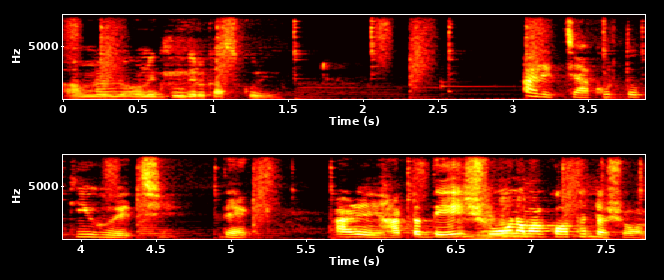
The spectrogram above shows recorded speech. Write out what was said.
আমরা অনেকদিন ধরে কাজ করি। আরে চাকর তো কি হয়েছে? দেখ আরে হাতটা দে শোন আমার কথাটা শোন।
